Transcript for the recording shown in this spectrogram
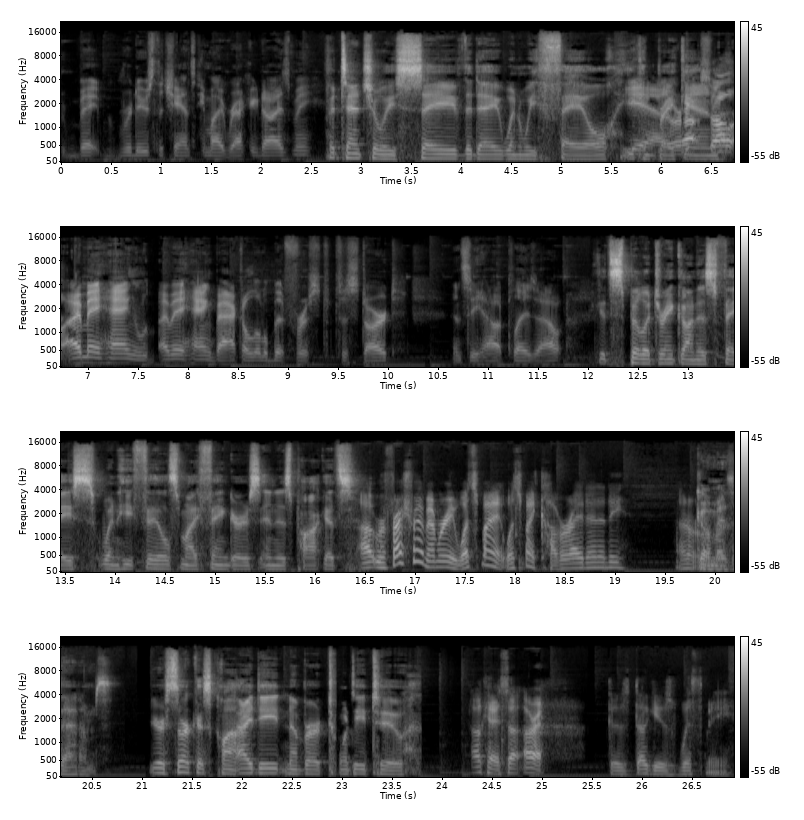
ba- reduce the chance he might recognize me. Potentially save the day when we fail. You yeah, can break or- in. so I'll- I may hang. I may hang back a little bit first to start and see how it plays out. You could spill a drink on his face when he feels my fingers in his pockets. Uh, refresh my memory. What's my what's my cover identity? I don't remember. Gomez Addams. Your circus clown ID number twenty-two. Okay, so all right, because Dougie is with me.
